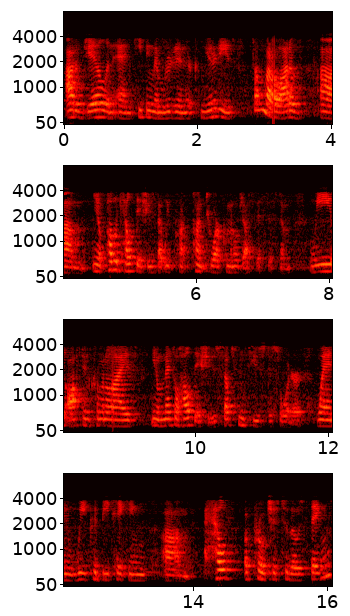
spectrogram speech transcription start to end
out of jail and, and keeping them rooted in their communities, we're talking about a lot of um, you know public health issues that we punt, to our criminal justice system. We often criminalize you know mental health issues, substance use disorder, when we could be taking um, health approaches to those things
